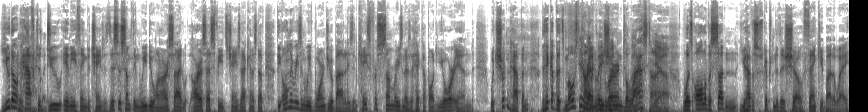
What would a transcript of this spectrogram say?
You don't have to do anything to change this. This is something we do on our side. RSS feeds change, that kind of stuff. The only reason we've warned you about it is in case for some reason there's a hiccup on your end, which shouldn't happen. The hiccup that's most common we learned the last time yeah. Was all of a sudden you have a subscription to this show. Thank you, by the way.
